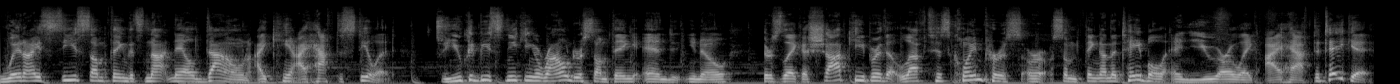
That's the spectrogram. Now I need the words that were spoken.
when I see something that's not nailed down, I can't, I have to steal it. So you could be sneaking around or something and, you know, there's like a shopkeeper that left his coin purse or something on the table and you are like, I have to take it.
